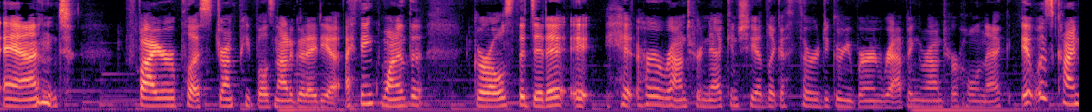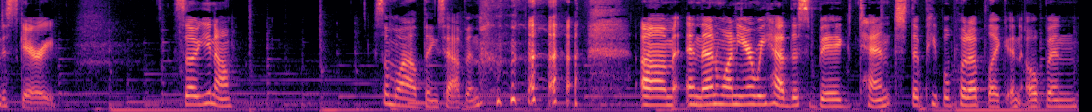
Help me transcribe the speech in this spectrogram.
and fire plus drunk people is not a good idea. I think one of the girls that did it, it hit her around her neck and she had like a third degree burn wrapping around her whole neck. It was kind of scary. So, you know, some wild things happen. um, and then one year we had this big tent that people put up, like an open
